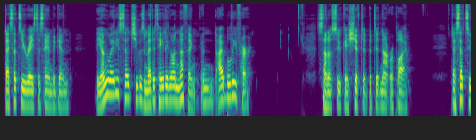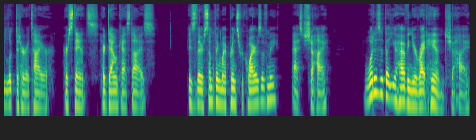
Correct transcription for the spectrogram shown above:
Daisetsu raised his hand again. The young lady said she was meditating on nothing, and I believe her. Sanosuke shifted but did not reply. Daisetsu looked at her attire, her stance, her downcast eyes. Is there something my prince requires of me? asked Shahai. What is it that you have in your right hand, Shahai,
